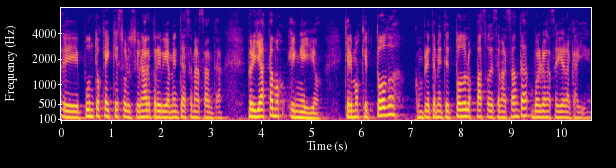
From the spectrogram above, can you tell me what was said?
eh, puntos que hay que solucionar previamente a Semana Santa, pero ya estamos en ello. Queremos que todos, completamente todos los pasos de Semana Santa vuelvan a salir a la calle.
